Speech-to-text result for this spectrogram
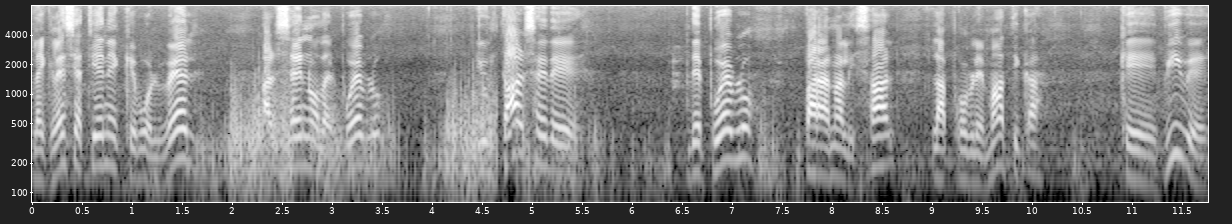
La iglesia tiene que volver al seno del pueblo y untarse de, de pueblo para analizar la problemática que vive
